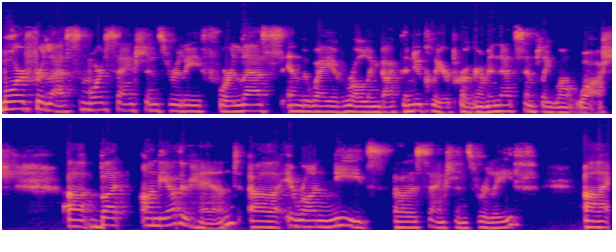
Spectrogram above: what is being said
more for less, more sanctions relief for less in the way of rolling back the nuclear program, and that simply won't wash. Uh, but on the other hand, uh, Iran needs uh, sanctions relief. Uh,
